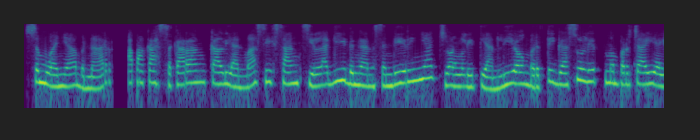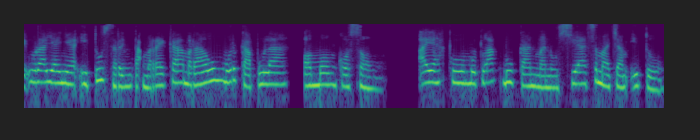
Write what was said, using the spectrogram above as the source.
semuanya benar, Apakah sekarang kalian masih sangsi lagi dengan sendirinya Chong Litian Liong bertiga sulit mempercayai urayanya itu serentak mereka meraung murka pula, omong kosong. Ayahku mutlak bukan manusia semacam itu.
